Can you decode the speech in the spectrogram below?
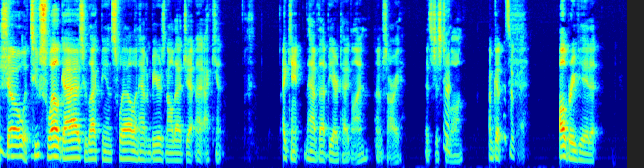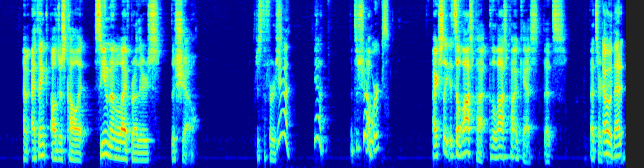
Mm. show with two swell guys who like being swell and having beers and all that. Jet, I, I can't, I can't have that be our tagline. I'm sorry, it's just too Eh. long. I'm good. It's okay. I'll abbreviate it. I, I think I'll just call it "See You in Another Life, Brothers." The show. Just the first. Yeah, yeah. It's a that show. works. Actually, it's a lost pot. The lost podcast. That's that's our. Oh, tagline. that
